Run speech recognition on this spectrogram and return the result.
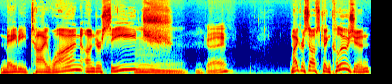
maybe Taiwan under siege. Okay. Microsoft's conclusion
